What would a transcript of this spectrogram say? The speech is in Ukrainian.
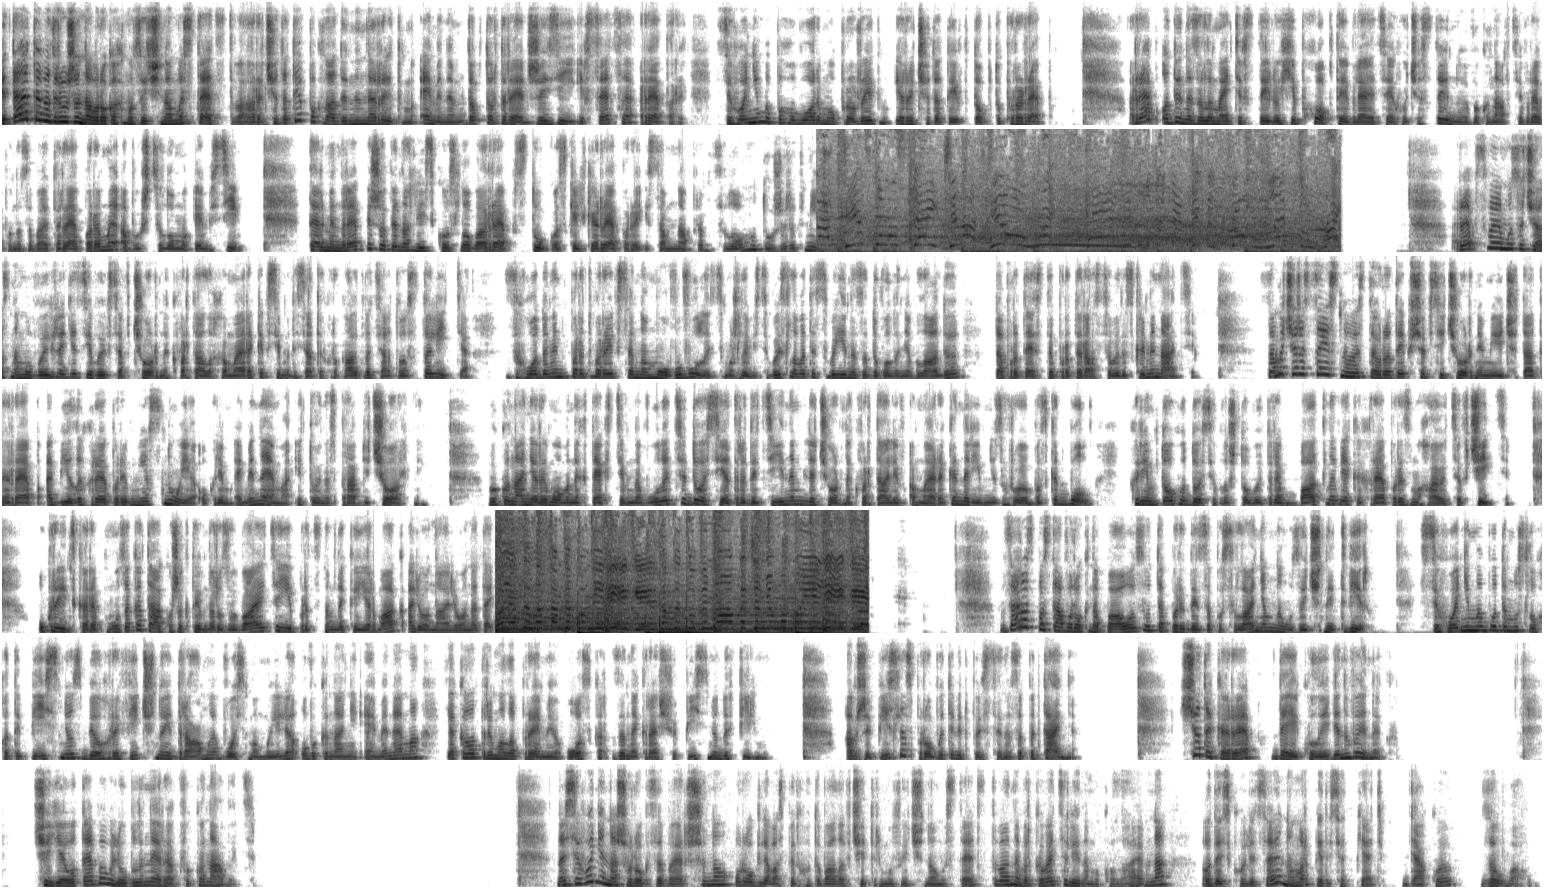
Вітаю тебе, друже, на уроках музичного мистецтва. Речитатив покладений на ритм Eminem, Dr. Dre, Jay-Z і все це репери. Сьогодні ми поговоримо про ритм і речитатив, тобто про реп. Реп – один із елементів стилю хіп-хоп та являється його частиною. Виконавців репу називають реперами або ж в цілому MC. Термін реп пішов від англійського слова реп – стук, оскільки репери і сам напрям в цілому дуже ритмічні. Реп в своєму сучасному вигляді з'явився в чорних кварталах Америки в 70-х роках ХХ століття. Згодом він перетворився на мову вулиць, можливість висловити свої незадоволення владою та протести проти расової дискримінації. Саме через це існує стереотип, що всі чорні вміють читати реп, а білих реперів не існує, окрім Емінема, і той насправді чорний. Виконання римованих текстів на вулиці досі є традиційним для чорних кварталів Америки на рівні з грою баскетбол. Крім того, досі влаштовують реп-батли, в яких репери змагаються в чітці. Українська реп-музика також активно розвивається, її представники Єрмак, Альона Альона та. Зараз постав урок на паузу та перейди за посиланням на музичний твір. Сьогодні ми будемо слухати пісню з біографічної драми Восьма миля у виконанні Емінема, яка отримала премію Оскар за найкращу пісню до фільму. А вже після спробуйте відповісти на запитання. Що таке реп, де і коли він виник? Чи є у тебе улюблений реп-виконавець? На сьогодні наш урок завершено. Урок для вас підготувала вчитель музичного мистецтва Неверковець Ліна Миколаївна Одеського ліцею номер 55. Дякую за увагу.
